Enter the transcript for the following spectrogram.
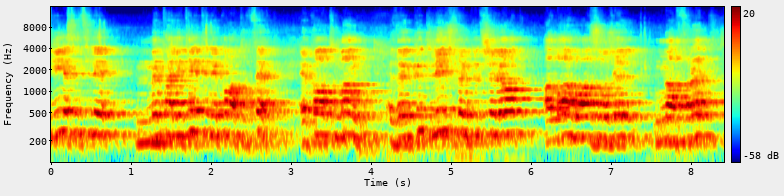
krijese e cila mentalitetin e ka të cektë, e ka të mangët. Dhe në këtë ligj dhe në këtë sheriat Allahu azze wa xhel na thret,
